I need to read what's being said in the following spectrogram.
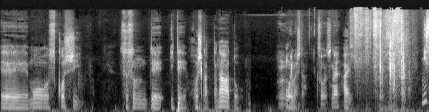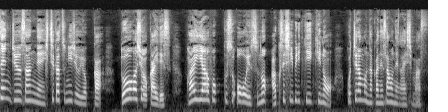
えーもう少し進んでいて欲しかったなとうん思いました。そうですね。はい。2013年7月24日、動画紹介です。Firefox OS のアクセシビリティ機能。こちらも中根さんお願いします。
